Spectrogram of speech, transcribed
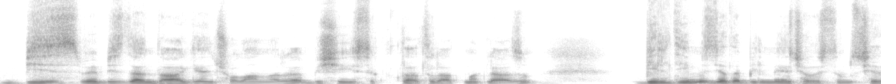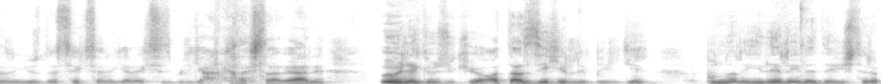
biz ve bizden daha genç olanlara bir şeyi sıklıkla hatırlatmak lazım. Bildiğimiz ya da bilmeye çalıştığımız şeylerin yüzde sekseni gereksiz bilgi arkadaşlar. Yani öyle gözüküyor. Hatta zehirli bilgi. Bunları ileriyle değiştirip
